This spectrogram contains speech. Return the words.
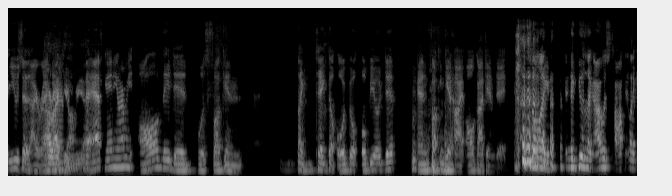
You said Iraqi. Iraqi army. army, The yeah. Afghani army, all they did was fucking like take the opio- opioid dip and fucking get high all goddamn day. So like, like dude, like I was talking, like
